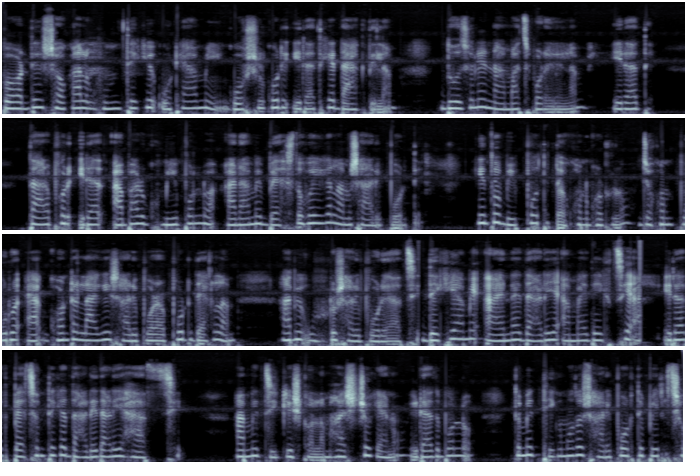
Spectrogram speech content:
পরদিন সকাল ঘুম থেকে উঠে আমি গোসল করে ইরাতকে ডাক দিলাম। দুজনে নামাজ পড়ে নিলাম। ইরাত তারপর ইরাত আবার ঘুমিয়ে পড়ল আর আমি ব্যস্ত হয়ে গেলাম শাড়ি পরতে। কিন্তু বিপত্তি তখন ঘটলো। যখন পুরো এক ঘণ্টা লাগিয়ে শাড়ি পরার পর দেখলাম আমি উল্টো শাড়ি পরে আছি। দেখে আমি আয়নায় দাঁড়িয়ে আমায় দেখছি ইরাত পেছন থেকে দাঁড়িয়ে দাঁড়িয়ে হাসছে। আমি জিজ্ঞেস করলাম, হাসছো কেন? ইরাত বলল, তুমি ঠিকমতো শাড়ি পরতে পেরেছ?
